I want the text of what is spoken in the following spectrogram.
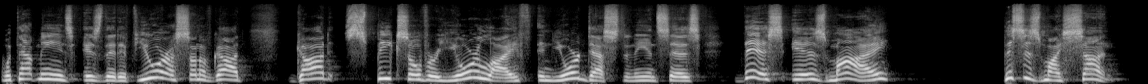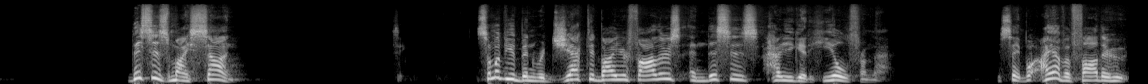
What that means is that if you are a son of God, God speaks over your life and your destiny and says, This is my, this is my son. This is my son. Some of you have been rejected by your fathers, and this is how you get healed from that. You say, Well, I have a father who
